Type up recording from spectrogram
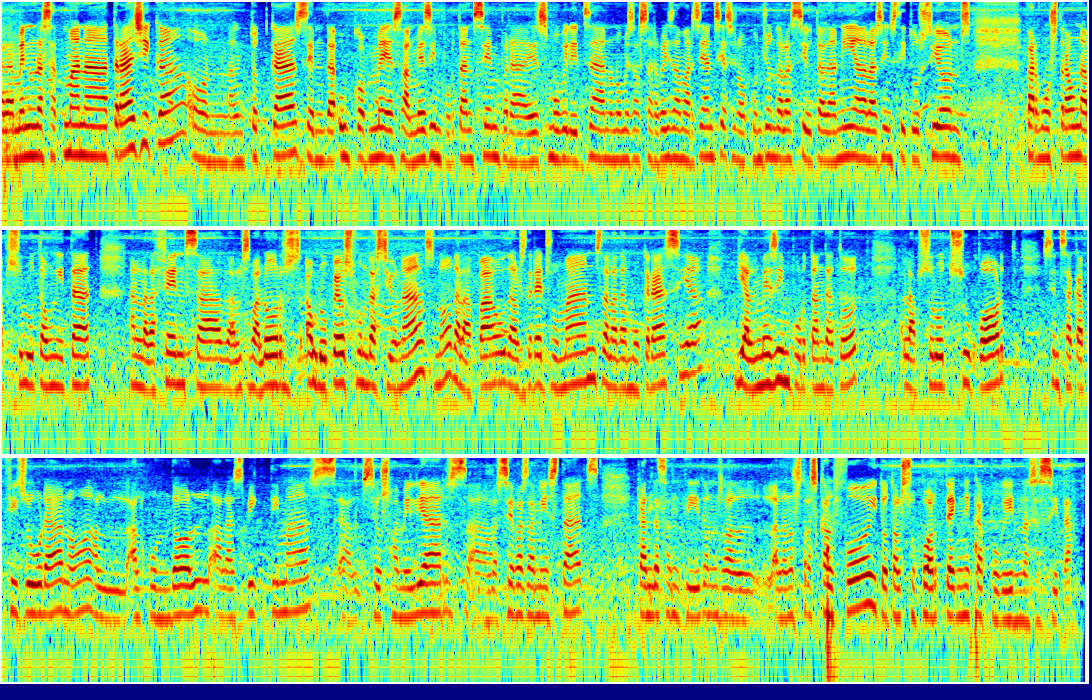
Clarament una setmana tràgica on en tot cas hem de, un cop més el més important sempre és mobilitzar no només els serveis d'emergència sinó el conjunt de la ciutadania, de les institucions per mostrar una absoluta unitat en la defensa dels valors europeus fundacionals, no? de la pau, dels drets humans, de la democràcia i el més important de tot, l'absolut suport sense cap fissura, no? el, el condol a les víctimes, als seus familiars, a les seves amistats que han de sentir doncs, el, la nostra escalfor i tot el suport tècnic que puguin necessitar.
